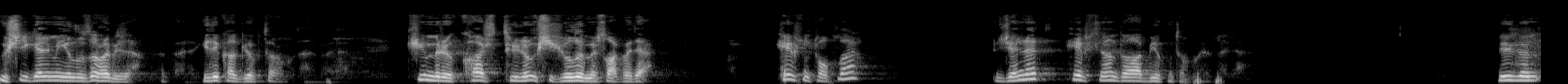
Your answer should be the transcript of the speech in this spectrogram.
Işığı gelmeyen yıldızlar var bize. Böyle. Yedi kat gökler var. Kim bilir kaç trilyon ışık yılı mesafede. Hepsini topla. Cennet hepsinden daha büyük mutlaka böyle. Bir gün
